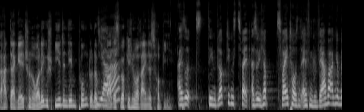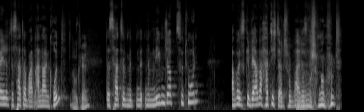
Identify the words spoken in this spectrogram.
hat da Geld schon eine Rolle gespielt in dem Punkt oder ja. war das wirklich nur reines Hobby? Also den Blog, den ich zwei, also ich habe 2011 ein Gewerbe angemeldet, das hatte aber einen anderen Grund. Okay. Das hatte mit mit einem Nebenjob zu tun, aber das Gewerbe hatte ich dann schon mal, das mhm. war schon mal gut.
